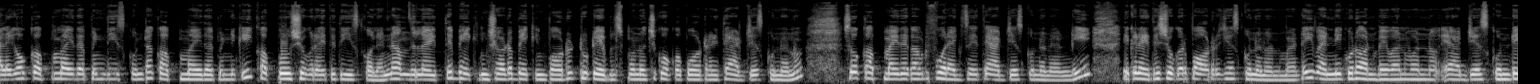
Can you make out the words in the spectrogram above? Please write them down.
అలాగే ఒక కప్పు మైదా పిండి తీసుకుంటే. కప్పు మైదా పిండికి కప్పు షుగర్ అయితే తీసుకోవాలండి. అందులో అయితే baking soda baking powder two tablespoon వచ్చి కోకో పౌడర్ అయితే యాడ్ చేసుకున్నాను. సో కప్ మైదా కాబట్టి ఫోర్ ఎగ్స్ అయితే యాడ్ చేసుకున్నానండి. ఇక్కడైతే షుగర్ పౌడర్ చేసుకున్నాను అనమాట ఇవన్నీ కూడా one by one one add చేసుకుంటే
